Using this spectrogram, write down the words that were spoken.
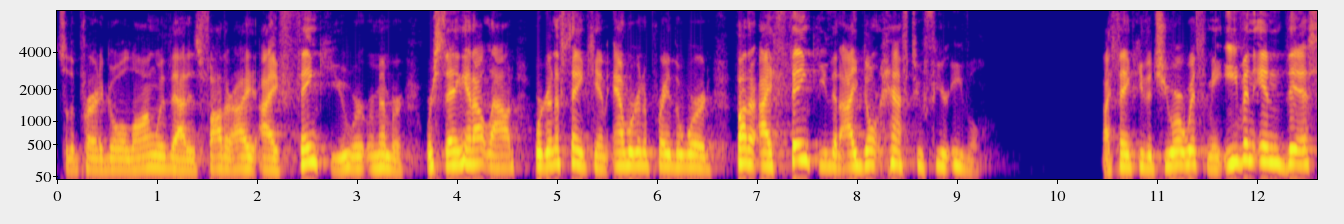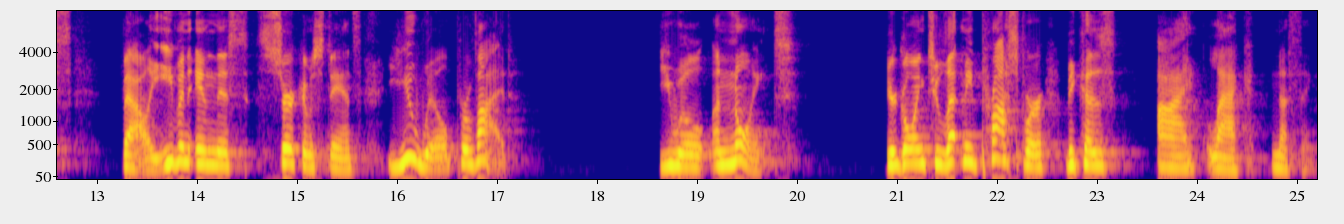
So, the prayer to go along with that is Father, I, I thank you. Remember, we're saying it out loud. We're going to thank Him and we're going to pray the word. Father, I thank you that I don't have to fear evil. I thank you that you are with me. Even in this valley, even in this circumstance, you will provide. You will anoint. You're going to let me prosper because I lack nothing.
